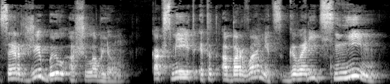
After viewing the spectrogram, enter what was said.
Сэр Джи был ошеломлен – как смеет этот оборванец говорить с ним,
